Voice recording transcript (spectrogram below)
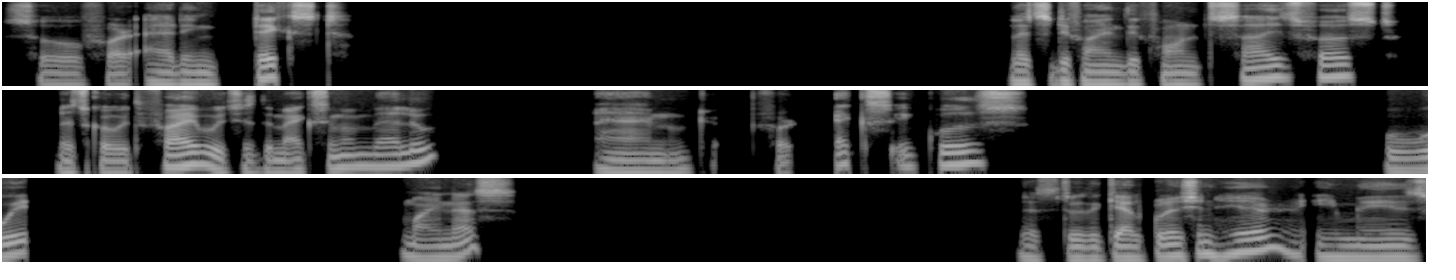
So for adding text, let's define the font size first. Let's go with 5 which is the maximum value. And for x equals width minus let's do the calculation here image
